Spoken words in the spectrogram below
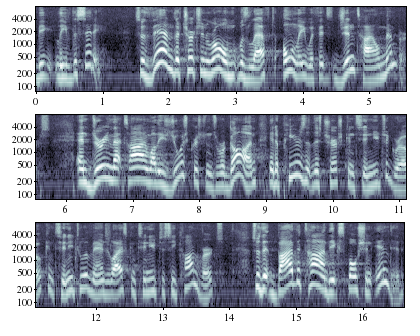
be, leave the city. So then the church in Rome was left only with its Gentile members. And during that time, while these Jewish Christians were gone, it appears that this church continued to grow, continued to evangelize, continued to see converts, so that by the time the expulsion ended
